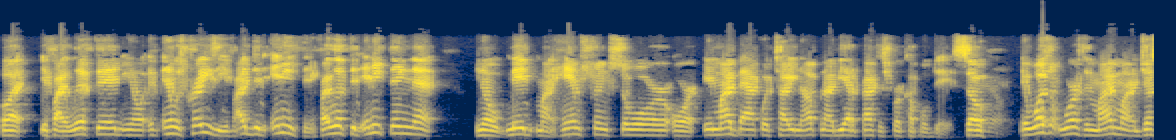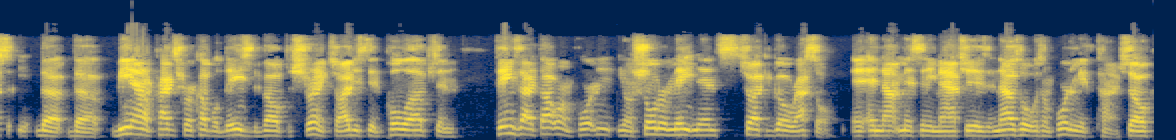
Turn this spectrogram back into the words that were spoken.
But if I lifted, you know, if, and it was crazy. If I did anything, if I lifted anything that, you know, made my hamstring sore or in my back would tighten up and I'd be out of practice for a couple of days. So Yeah. it wasn't worth in my mind just the the being out of practice for a couple of days to develop the strength. So I just did pull ups and things that I thought were important, you know, shoulder maintenance so I could go wrestle and, and not miss any matches. And that was what was important to me at the time. So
